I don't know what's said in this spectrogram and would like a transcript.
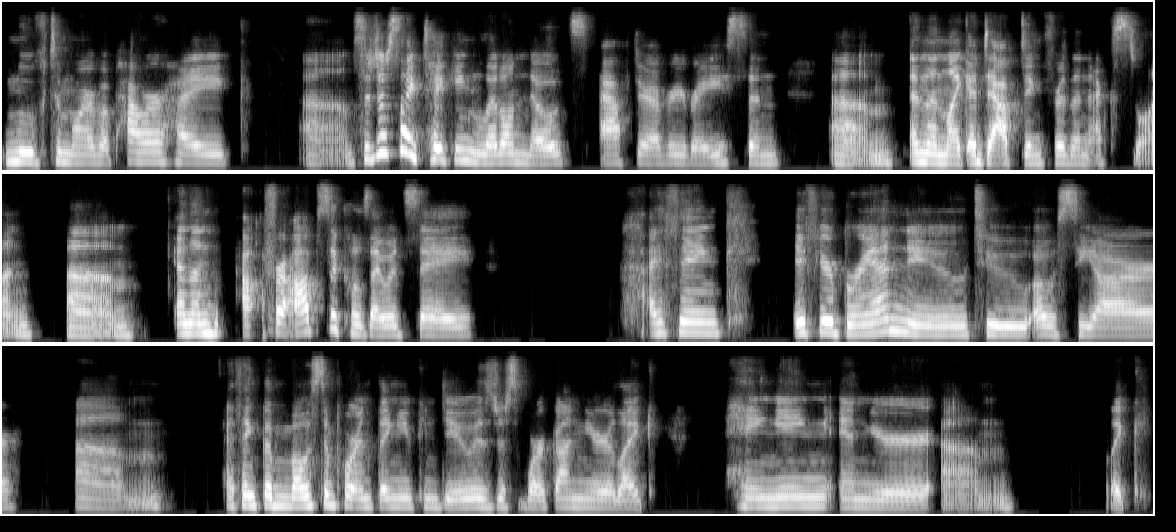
move to more of a power hike. Um, so just like taking little notes after every race and um, and then like adapting for the next one. Um, and then uh, for obstacles, I would say, I think if you're brand new to OCR, um, I think the most important thing you can do is just work on your like hanging and your um, like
